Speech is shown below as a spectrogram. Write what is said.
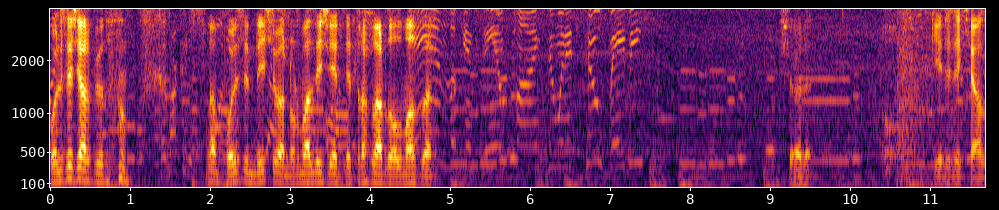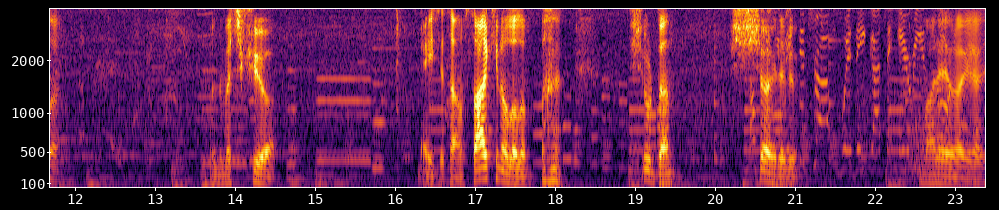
Polise çarpıyordum. Lan polisin ne işi var? Normalde işi et- etraflarda olmazlar. Şöyle. Geri zekalı. Önüme çıkıyor. Neyse tamam sakin olalım. Şuradan şöyle bir manevra ile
